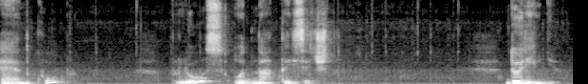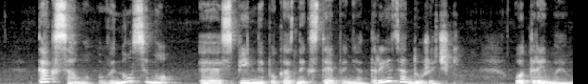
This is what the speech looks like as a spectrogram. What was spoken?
Н куб плюс 1 тисячна. Дорівнює. Так само виносимо е, спільний показник степеня 3 за дужечки. Отримаємо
